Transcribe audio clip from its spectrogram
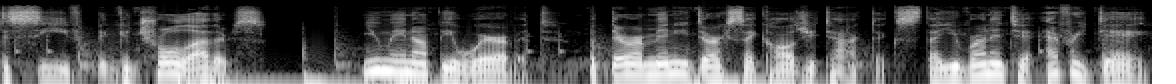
deceive, and control others. You may not be aware of it, but there are many dark psychology tactics that you run into every day.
